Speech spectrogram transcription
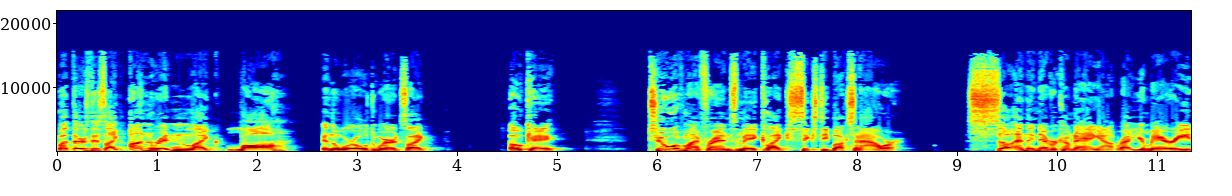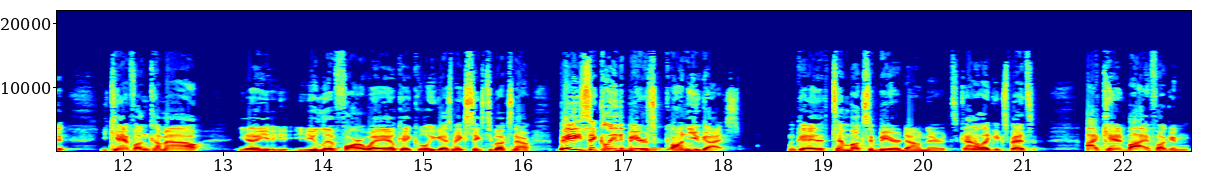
but there's this like unwritten like law in the world where it's like, okay, two of my friends make like 60 bucks an hour. So, and they never come to hang out, right? You're married. You can't fucking come out. You know, you, you live far away. Okay, cool. You guys make 60 bucks an hour. Basically, the beer's on you guys. Okay, 10 bucks a beer down there. It's kind of like expensive. I can't buy fucking,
